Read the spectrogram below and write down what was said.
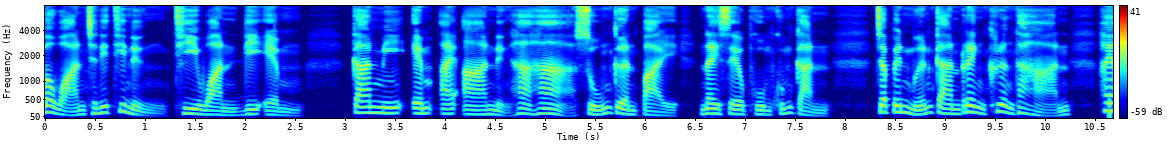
เบาหวานชนิดที่ 1 T1 DM การมี MIR 155 สูงเกินไปในเซลล์ภูมิคุ้มกัน จะเป็นเหมือนการเร่งเครื่องทหาร ให้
